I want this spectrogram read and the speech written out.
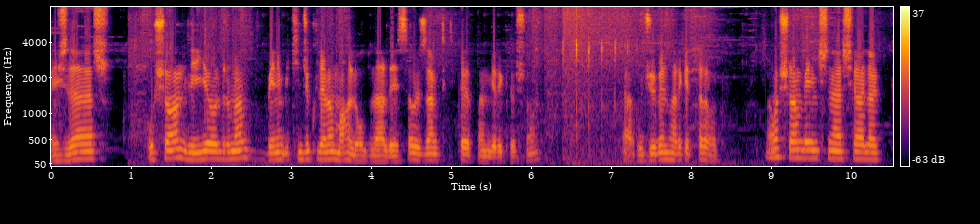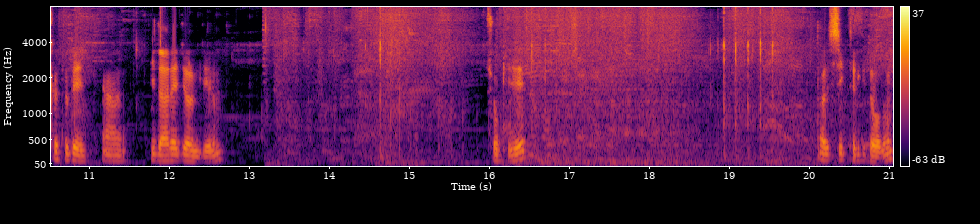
Ejder. O şu an Lee'yi öldürmem benim ikinci kuleme mal oldu neredeyse. O yüzden bir tık dikkat etmem gerekiyor şu an. Ya ucubenin hareketlere bak. Ama şu an benim için her şey hala kötü değil. Yani idare ediyorum diyelim. Çok iyi. Hadi siktir git oğlum.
